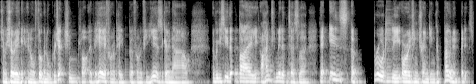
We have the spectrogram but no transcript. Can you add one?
So I'm showing an orthogonal projection plot over here from a paper from a few years ago now. And we can see that by 100 millitesla, there is a broadly origin trending component, but it's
